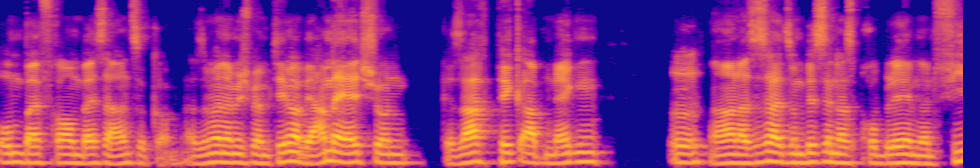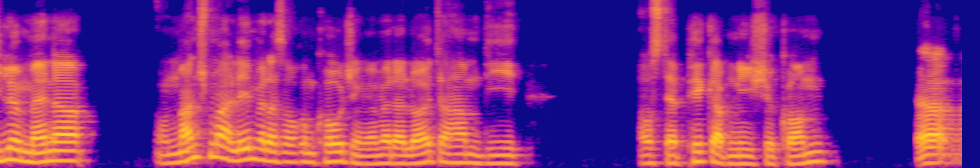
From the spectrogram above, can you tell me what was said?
um bei Frauen besser anzukommen. Da sind wir nämlich beim Thema, wir haben ja jetzt schon gesagt, Pickup, Neggen, mhm. ja, das ist halt so ein bisschen das Problem. Denn viele Männer, und manchmal erleben wir das auch im Coaching, wenn wir da Leute haben, die aus der Pickup-Nische kommen. ja,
